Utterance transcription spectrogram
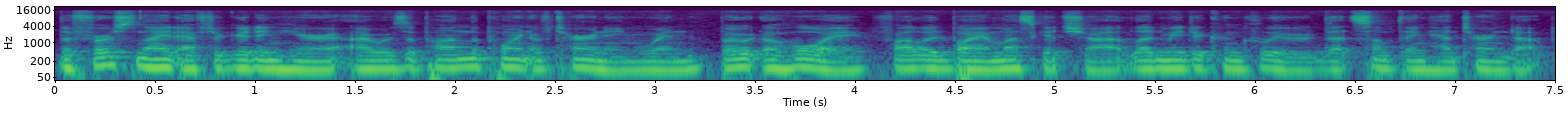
The first night after getting here, I was upon the point of turning when boat ahoy, followed by a musket shot, led me to conclude that something had turned up.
